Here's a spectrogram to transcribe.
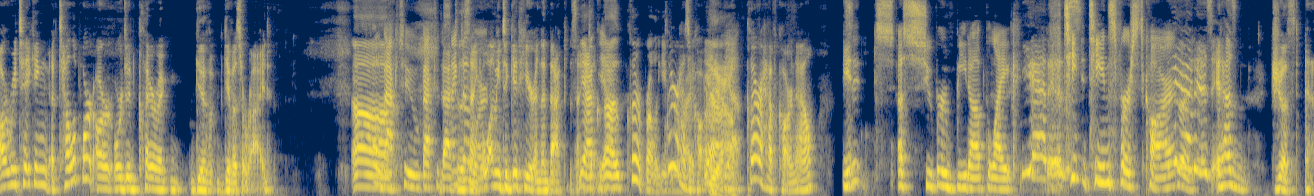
are we taking a teleport or or did Clara give give us a ride Uh, oh back to back to the back sanctum, to the sanctum? or- Well, I mean to get here and then back to the yeah, sanctum. Yeah. Uh, Claire probably gave Claire you has a car. Yeah. Yeah. yeah Clara have car now. Is it s- a super beat up like Yeah, it is. te- teen's first car Yeah, it is. It has just an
